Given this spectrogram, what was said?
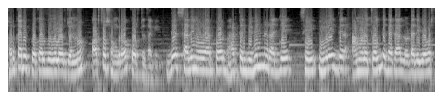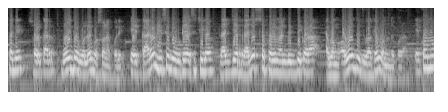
সরকারি প্রকল্পগুলোর জন্য অর্থ সংগ্রহ করতে থাকে। দেশ স্বাধীন হওয়ার পর ভারতের বিভিন্ন রাজ্যে সেই ইংরেজদের আমলে চলতে থাকা লটারি ব্যবস্থাকে সরকার বৈধ বলে ঘোষণা করে। এর কারণ হিসেবে উঠে এসেছিল রাজ্যের রাজস্ব পরিমাণ বৃদ্ধি করা এবং অবৈধ জুয়াকে বন্ধ করা। এখনও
